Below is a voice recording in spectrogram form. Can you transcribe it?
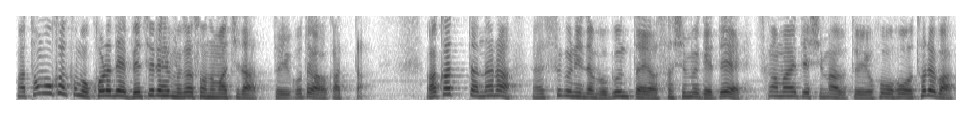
まあ、ともかくもこれでベツレヘムがその町だということが分かった。分かったなら、すぐにでも軍隊を差し向けて捕まえてしまうという方法を取れば、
